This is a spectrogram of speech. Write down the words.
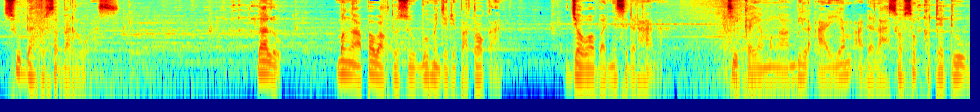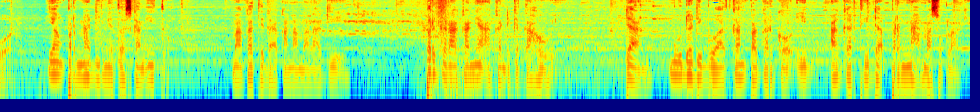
sudah tersebar luas. Lalu, mengapa waktu subuh menjadi patokan? Jawabannya sederhana. Jika yang mengambil ayam adalah sosok Gede Duwur yang pernah dimitoskan itu, maka tidak akan lama lagi pergerakannya akan diketahui dan mudah dibuatkan pagar goib agar tidak pernah masuk lagi.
